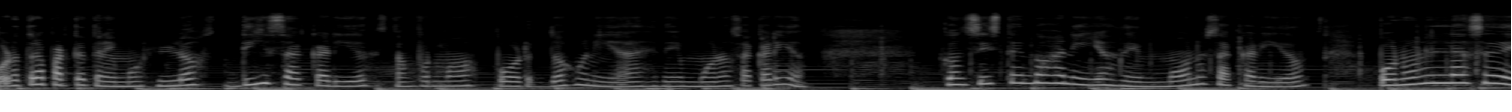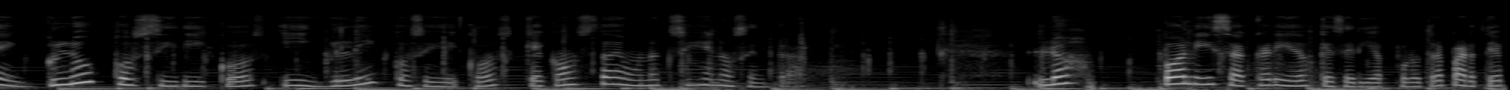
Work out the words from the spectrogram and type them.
Por otra parte tenemos los disacáridos, están formados por dos unidades de monosacárido. Consiste en dos anillos de monosacárido por un enlace de glucosídicos y glicosídicos que consta de un oxígeno central. Los polisacáridos, que sería por otra parte,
